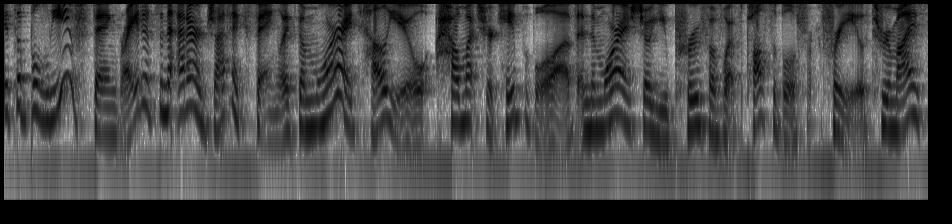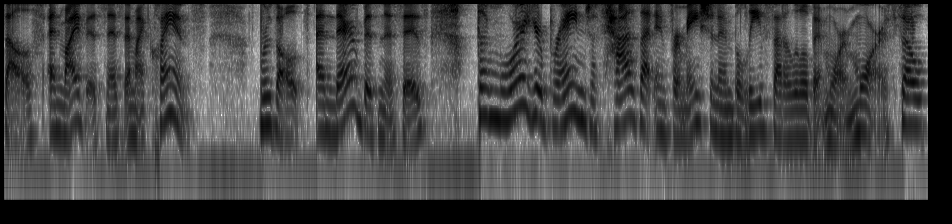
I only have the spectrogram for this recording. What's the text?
it's a belief thing, right? It's an energetic thing. Like, the more I tell you how much you're capable of, and the more I show you proof of what's possible for, for you through myself and my business and my clients' results and their businesses, the more your brain just has that information and believes that a little bit more and more. So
